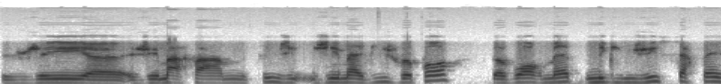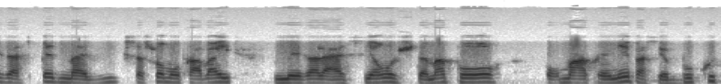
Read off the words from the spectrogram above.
J'ai euh, j'ai ma femme, j'ai- ma vie. Je veux pas devoir mettre, négliger certains aspects de ma vie, que ce soit mon travail, mes relations, justement, pour, pour m'entraîner parce qu'il y a beaucoup de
